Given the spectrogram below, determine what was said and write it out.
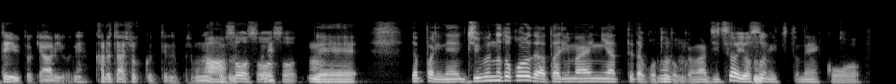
っていう時あるよね。カルチャーショックっていうのはやっぱし同じことああ、そうそうそう。うんで、やっぱりね、自分のところで当たり前にやってたこととかが、実はよそに行くとね、こう、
